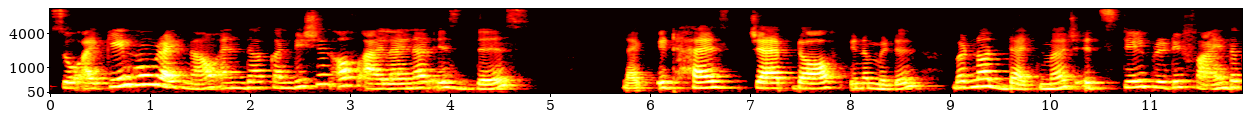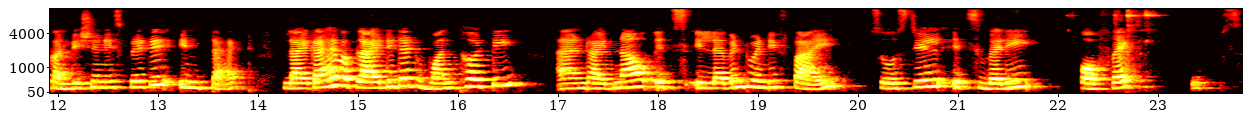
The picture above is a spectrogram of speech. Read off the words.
So I came home right now and the condition of eyeliner is this. Like it has chapped off in the middle but not that much. It's still pretty fine. The condition is pretty intact. Like I have applied it at 1.30 and right now it's 11.25. So still it's very perfect. Oops.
